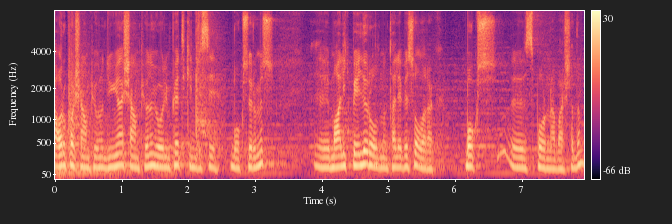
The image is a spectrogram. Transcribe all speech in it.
Avrupa şampiyonu, dünya şampiyonu ve olimpiyat ikincisi boksörümüz e, Malik Beyleroğlu'nun talebesi olarak boks e, sporuna başladım.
